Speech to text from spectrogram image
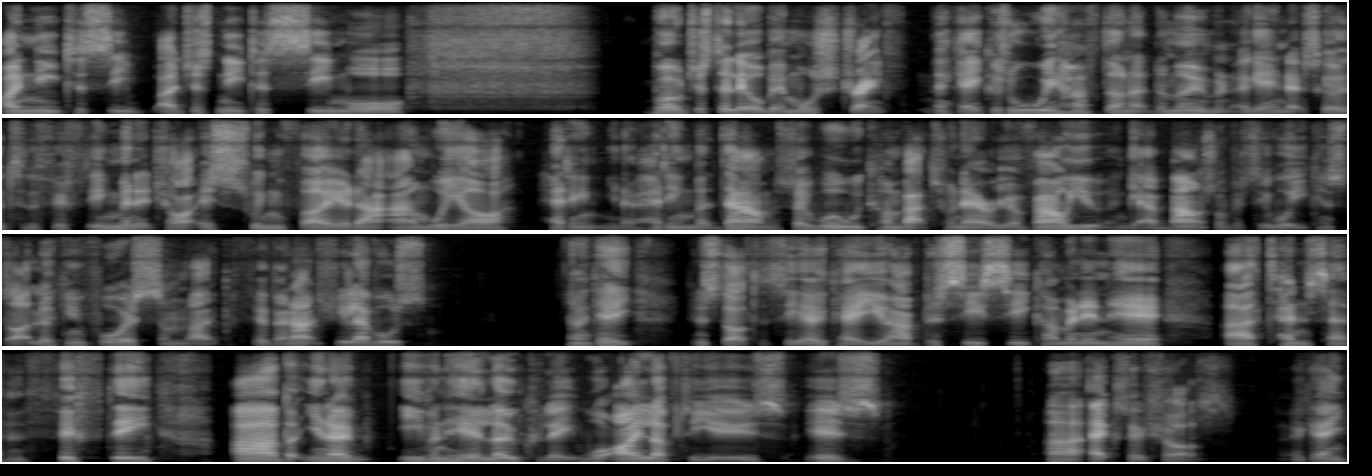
I need to see. I just need to see more well, just a little bit more strength, okay? Because all we have done at the moment, again, let's go to the 15 minute chart, is swing failure and we are heading, you know, heading but down. So will we come back to an area of value and get a bounce? Obviously, what you can start looking for is some like Fibonacci levels. Okay, you can start to see, okay, you have the CC coming in here, uh, 10750. Uh, but you know, even here locally, what I love to use is uh, Exocharts, okay,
